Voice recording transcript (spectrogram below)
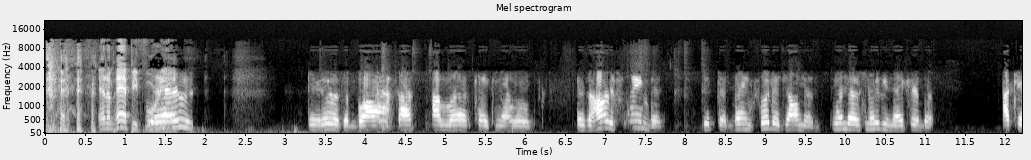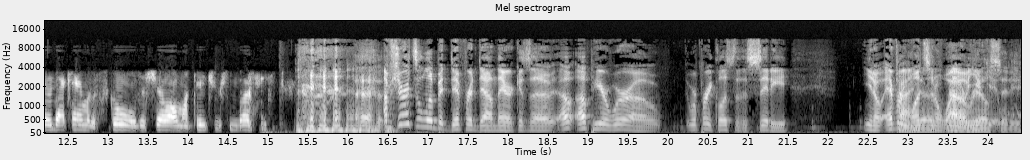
and I'm happy for yeah, you. it was, dude, it was a blast. I, I love taking that little. It was the hardest thing to get the dang footage on the Windows Movie Maker, but I carried that camera to school to show all my teachers and buddies. I'm sure it's a little bit different down there because uh, up here we're uh, we're pretty close to the city. You know, every Kind once of. in a while, Not a you get- city.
